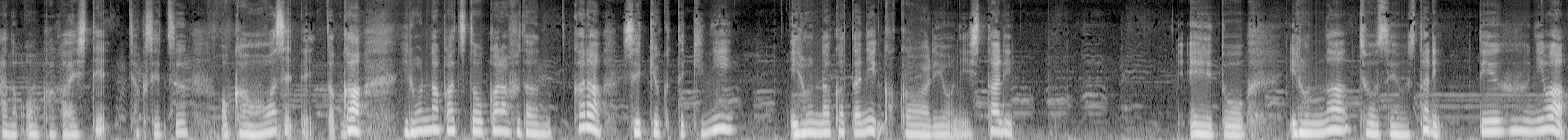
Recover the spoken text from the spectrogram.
あのお伺いして直接お顔を合わせてとかいろんな活動から普段から積極的にいろんな方に関わるようにしたりえーと、いろんな挑戦をしたりっていう風には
